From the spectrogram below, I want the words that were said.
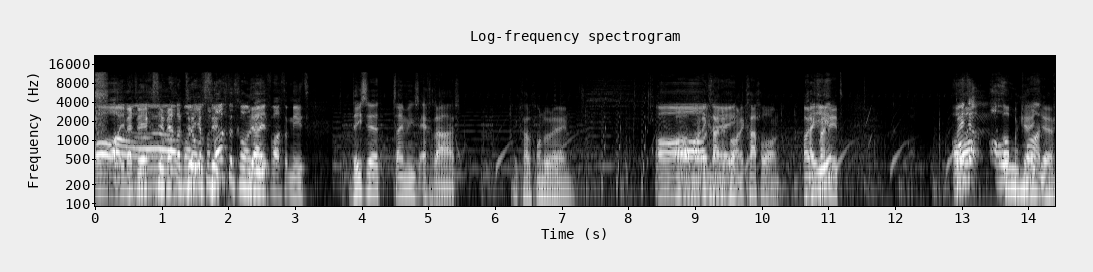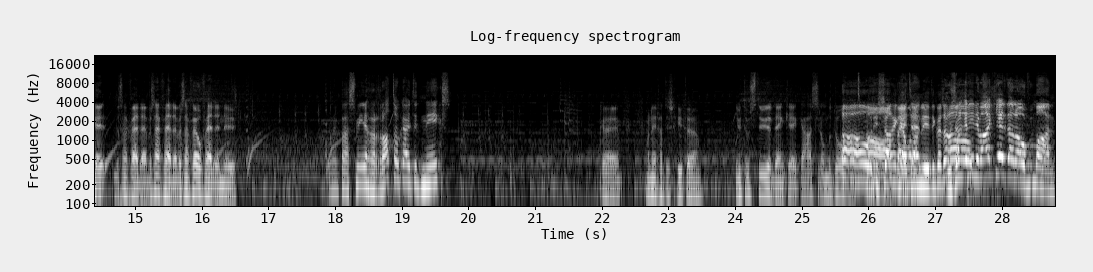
Oh, je bent weer... Je bent natuurlijk... Je verwacht het gewoon Ja, je niet. verwacht het niet. Deze timing is echt raar. Ik ga er gewoon doorheen. Oh, Oh, man, ik ga nee. nu gewoon. Ik ga gewoon. Oh, Ga ik je ga hier? Peter, oh, hoppakeetje. man. Oké, we zijn verder, we zijn verder, we zijn veel verder nu. Er komen een paar smerige ratten ook uit het niks. Oké, wanneer gaat hij schieten? Je moet hem sturen, denk ik. Als hij er onderdoor Oh, gaat. die zag ik helemaal nog niet. Ik was Hoe oh. zag je niet? Waar had je het dan over, man?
